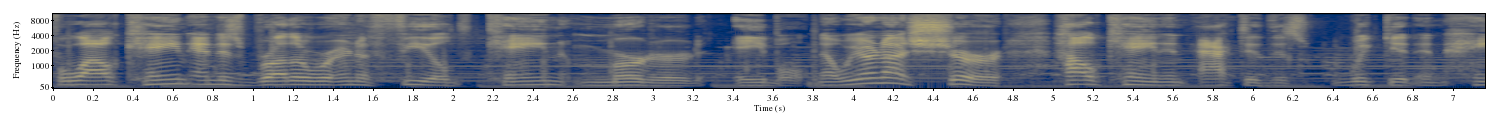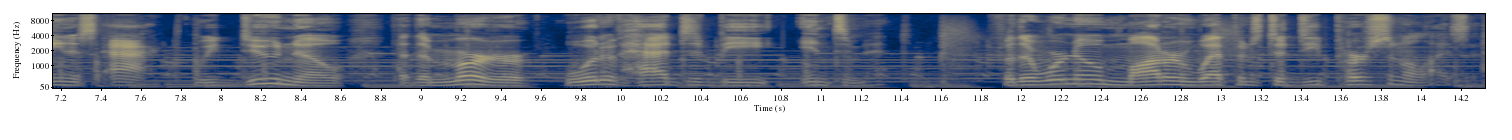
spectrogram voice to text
For while Cain and his brother were in a field, Cain murdered Abel. Now, we are not sure how Cain enacted this wicked and heinous act. We do know that the murder would have had to be intimate for there were no modern weapons to depersonalize it.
